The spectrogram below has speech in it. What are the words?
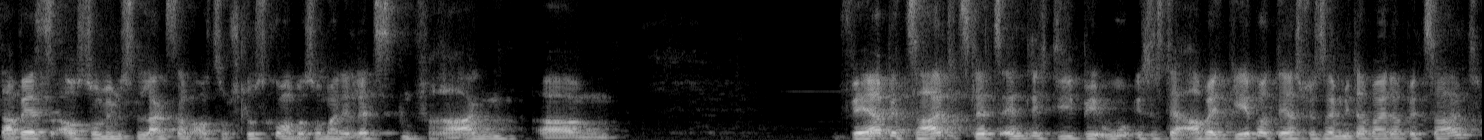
Da wäre es auch so, wir müssen langsam auch zum Schluss kommen, aber so meine letzten Fragen. Ähm, wer bezahlt jetzt letztendlich die BU? Ist es der Arbeitgeber, der es für seinen Mitarbeiter bezahlt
